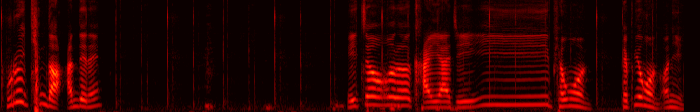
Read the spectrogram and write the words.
불을 킨다. 안 되네. 이쪽으로 가야지. 이 병원. 백병원. 아니.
